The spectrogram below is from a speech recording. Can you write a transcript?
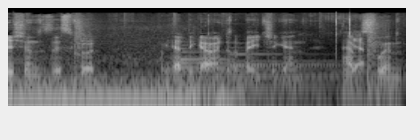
Conditions this good, we had to go into the beach again, have Yep. a swim.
